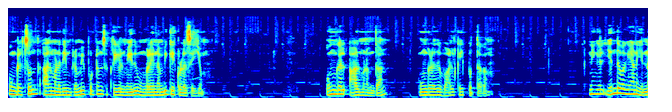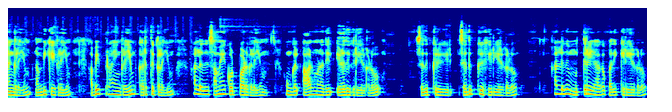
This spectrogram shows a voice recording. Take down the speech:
உங்கள் சொந்த ஆழ்மனதின் பிரமிப்பூட்டும் சக்திகள் மீது உங்களை நம்பிக்கை கொள்ள செய்யும். உங்கள் ஆழ்மனம்தான் உங்களது வாழ்க்கை புத்தகம். நீங்கள் எந்த வகையான எண்ணங்களையும் நம்பிக்கைகளையும் அபிப்பிராயங்களையும் கருத்துக்களையும் அல்லது சமய கோட்பாடுகளையும் உங்கள் ஆழ்மனதில் எழுதுகிறீர்களோ? செதுக்குகிறீர் செதுக்குகிறீர்களோ? அல்லது முத்திரையாக பதிக்கிறீர்களோ?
